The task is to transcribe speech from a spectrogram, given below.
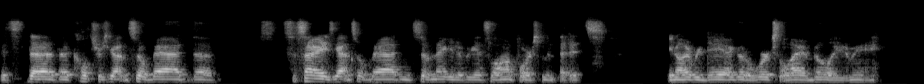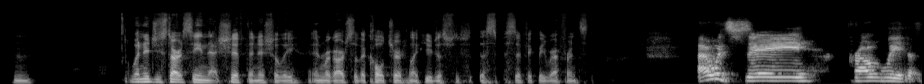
It's the, the culture's gotten so bad. The society's gotten so bad and so negative against law enforcement that it's, you know, every day I go to work's a liability to me. Hmm. When did you start seeing that shift initially in regards to the culture, like you just specifically referenced? I would say probably the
